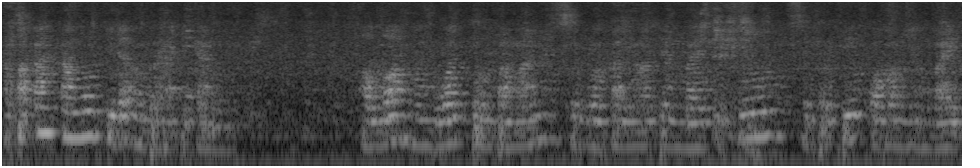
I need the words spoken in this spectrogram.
Apakah kamu tidak memperhatikan? Allah membuat perumpamaan sebuah kalimat yang baik itu seperti pohon yang baik.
